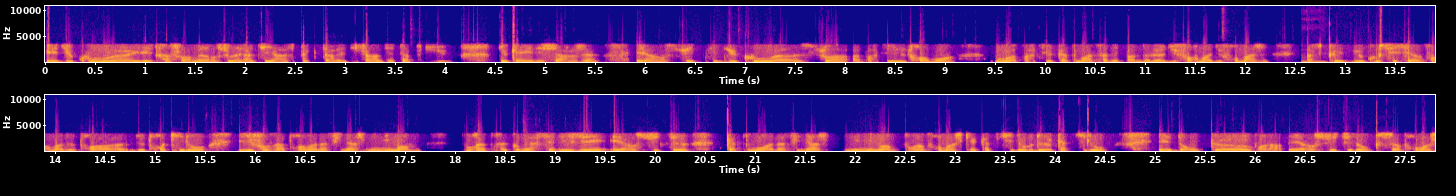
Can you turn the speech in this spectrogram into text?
et du coup, euh, il est transformé en ossurati en respectant les différentes étapes du, du cahier des charges. Et ensuite, du coup, euh, soit à partir de trois mois ou à partir de 4 mois, ça dépend de le- du format du fromage, parce que du coup, si c'est un format de 3, de 3 kilos, il faudra 3 mois d'affinage minimum pour être commercialisé, et ensuite 4 mois d'affinage minimum pour un fromage qui a 4 kilos, de 4 kilos. Et donc, euh, voilà. Et ensuite, donc, c'est un fromage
